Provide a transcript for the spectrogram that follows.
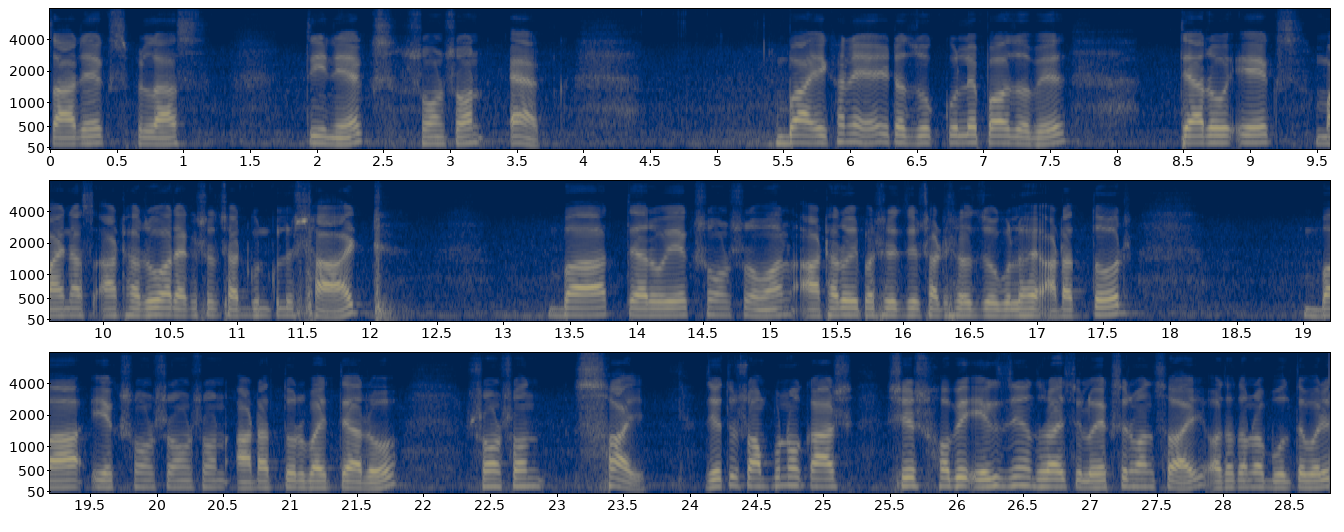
চার এক্স প্লাস তিন এক্স সমান সমান এক। বা এখানে এটা যোগ করলে পাওয়া যাবে তেরো এক্স মাইনাস আঠারো আর সাথে ষাট গুণ করলে ষাট বা তেরো এক্স সমান সমান আঠারো, এই পাশে যে ষাটের সাথে যোগ হলে হয় আটাত্তর বা এক সমান সমান সমান আটাত্তর বাই তেরো সমান সমান ছয়। যেহেতু সম্পূর্ণ কাজ শেষ হবে এক্স দিনে ধরা হয়েছিল এক্সের মান ছয়, অর্থাৎ আমরা বলতে পারি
